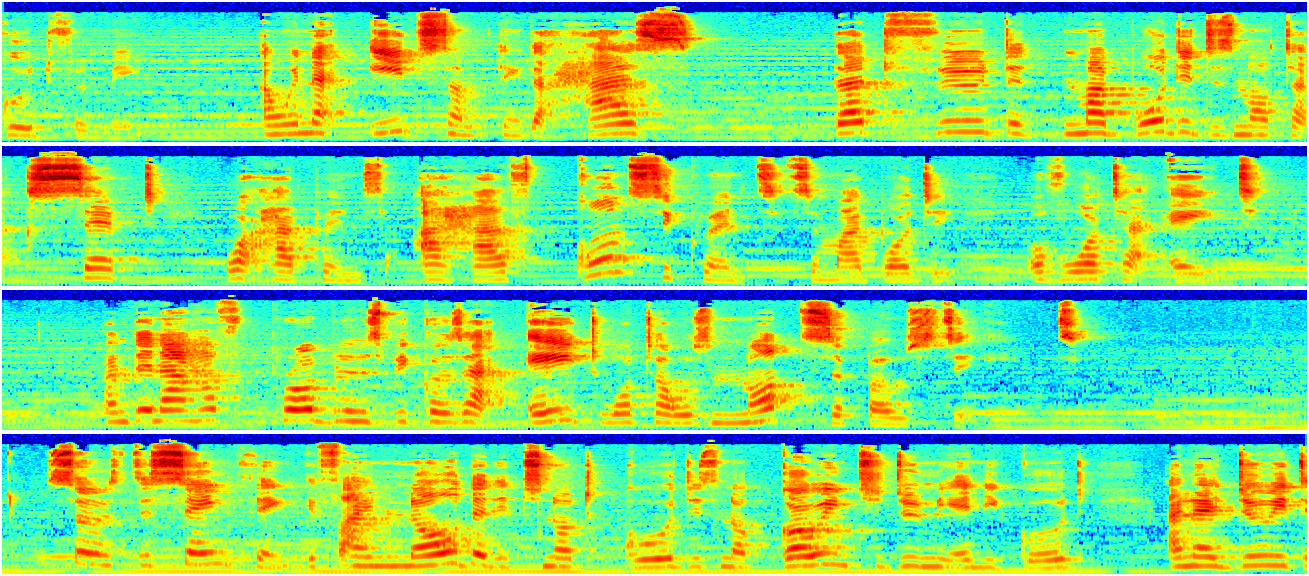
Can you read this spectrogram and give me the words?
good for me. And when I eat something that has that food that my body does not accept, what happens? I have consequences in my body of what I ate and then I have problems because I ate what I was not supposed to eat. So it's the same thing. If I know that it's not good, it's not going to do me any good, and I do it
